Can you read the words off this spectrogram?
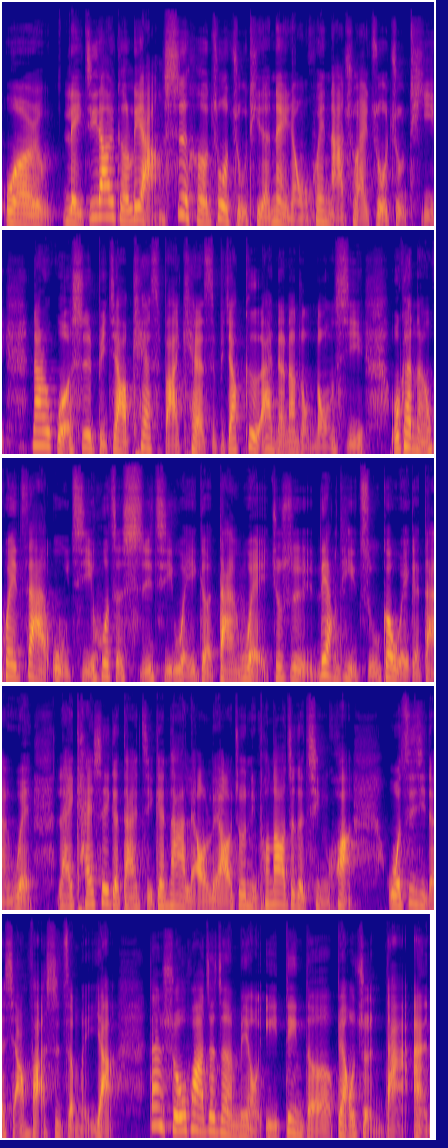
我累积到一个量，适合做主题的内容，我会拿出来做主题。那如果是比较 case by case 比较个案的那种东西，我可能会在五集或者十集为一个单位，就是量体足够为一个单位来开设一个单集，跟大家聊聊。就你碰到这个情况，我自己的想法是怎么样？但说话这真的没有一定的标准答案。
